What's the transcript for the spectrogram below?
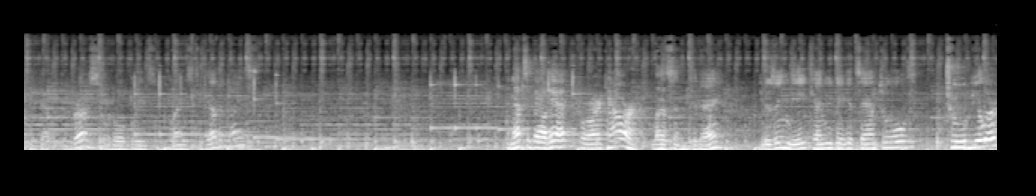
Take that. With a brush so it all blends together nice. That's about it for our tower lesson today using the Can You Dig It Sand Tools tubular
